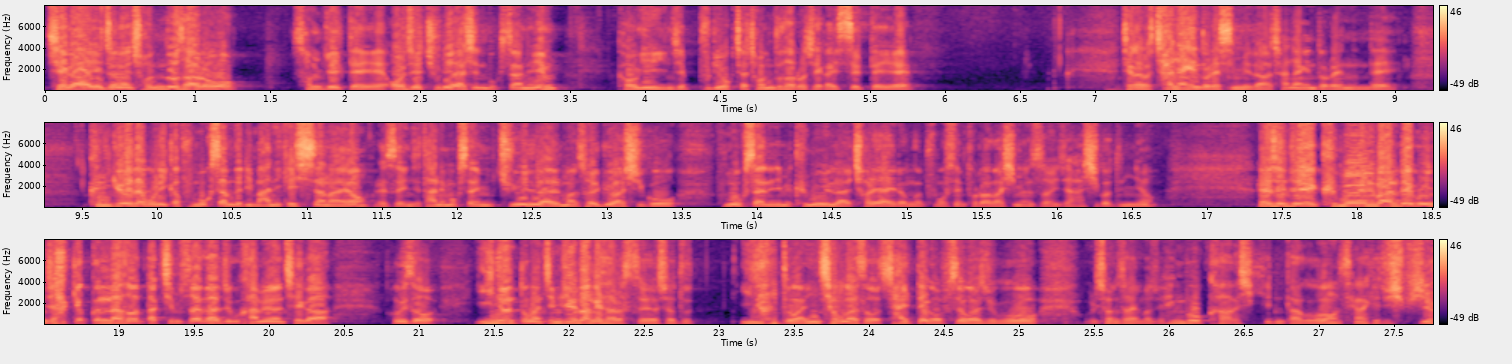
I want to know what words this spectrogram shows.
제가 예전에 전도사로 섬길 때에 어제 주례하신 목사님, 거기 이제 부교육자 전도사로 제가 있을 때에 제가 찬양 인도를 했습니다. 찬양 인도를 했는데 큰 교회다 보니까 부목사님들이 많이 계시잖아요. 그래서 이제 담임 목사님 주일날만 설교하시고 부목사님이 금요일날 철야 이런 건 부목사님 돌아가시면서 이제 하시거든요. 그래서 이제 금요일만 되고 이제 학교 끝나서 딱 짐 싸가지고 가면 제가 거기서 2년 동안 찜질방에 살았어요. 저도 2년 동안 인천 가서 잘 데가 없어가지고 우리 전사님 아주 행복하시킨다고 생각해 주십시오.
